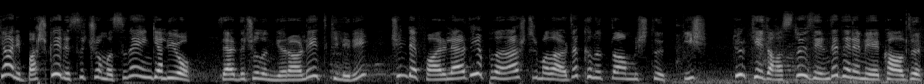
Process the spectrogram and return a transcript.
yani başka yere sıçramasını engelliyor. Zerdeçalın yararlı etkileri Çin'de farelerde yapılan araştırmalarda kanıtlanmıştı. İş Türkiye'de hasta üzerinde denemeye kaldı.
